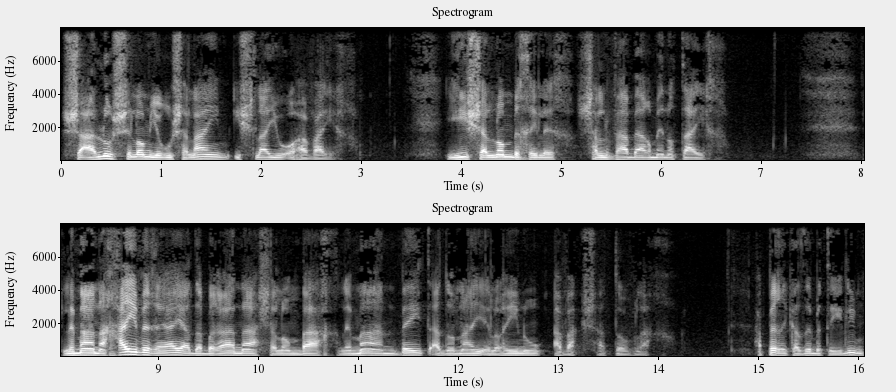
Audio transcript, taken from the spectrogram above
שאלו שלום ירושלים, ישליו אוהבייך. יהי שלום בחילך, שלווה בארמנותייך. למען אחי ורעי אדברה נא שלום בך, למען בית אדוני אלוהינו אבקשה טוב לך. הפרק הזה בתהילים,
